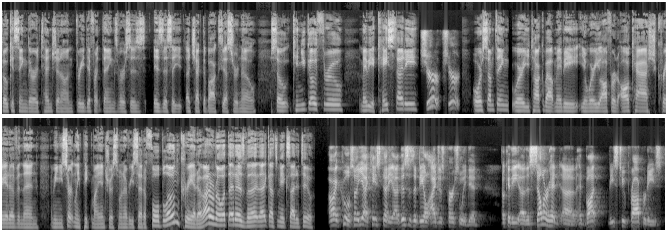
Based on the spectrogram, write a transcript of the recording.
focusing their attention on three different things versus is this a, a check the box yes or no. So can you go through maybe a case study? Sure, sure. Or something where you talk about maybe, you know, where you offered all cash creative and then, I mean, you certainly piqued my interest whenever you said a full blown creative. I don't know what that is, but that, that got me excited too. All right, cool. So yeah, case study. Uh, this is a deal I just personally did. Okay, the uh, the seller had uh, had bought these two properties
